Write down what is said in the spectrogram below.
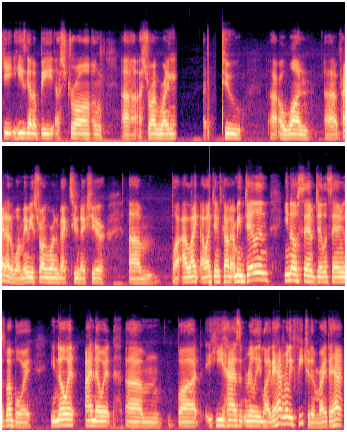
he, he's gonna be a strong uh, a strong running two, uh, a one, uh, probably not a one, maybe a strong running back two next year. Um, but I like I like James Conner. I mean Jalen, you know Sam Jalen Samuels, my boy. You know it, I know it. Um, but he hasn't really like they haven't really featured him, right? They haven't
